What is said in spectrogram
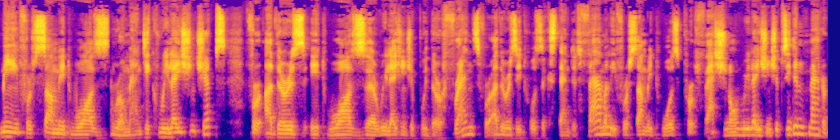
meaning for some it was romantic relationships, for others it was a relationship with their friends, for others it was extended family, for some it was professional relationships. It didn't matter.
